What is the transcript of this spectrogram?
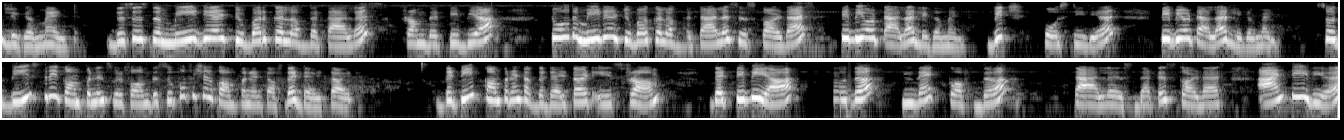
ligament. This is the medial tubercle of the talus. From the tibia to the medial tubercle of the talus is called as tibiotalar ligament, which posterior tibiotalar ligament. So these three components will form the superficial component of the deltoid. The deep component of the deltoid is from the tibia to the neck of the talus that is called as anterior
